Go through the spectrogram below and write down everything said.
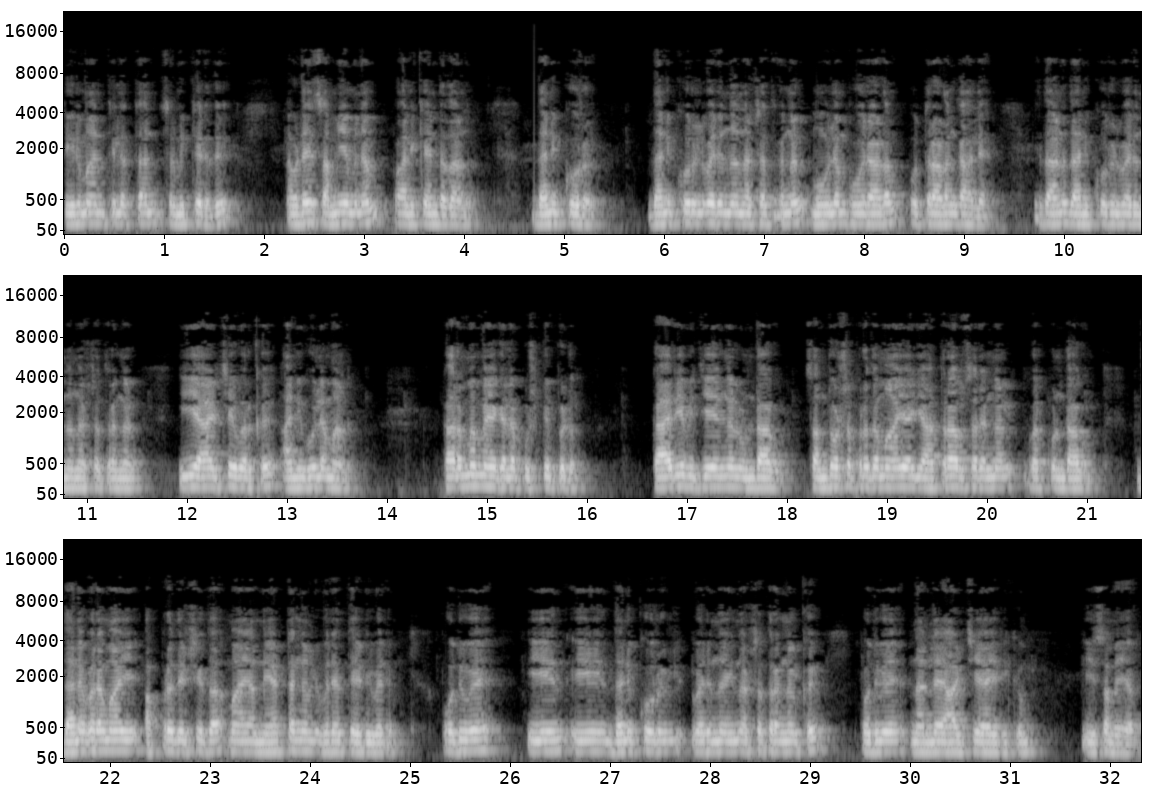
തീരുമാനത്തിലെത്താൻ ശ്രമിക്കരുത്. അവിടെ സംയമനം പാലിക്കേണ്ടതാണ്. ധനിക്കൂറ്. ധനിക്കൂറിൽ വരുന്ന നക്ഷത്രങ്ങൾ മൂലം പൂരാടം ഉത്രാടം കാല. ഇതാണ് ധനിക്കൂറിൽ വരുന്ന നക്ഷത്രങ്ങൾ. ഈ ആഴ്ച ഇവർക്ക് അനുകൂലമാണ്. കർമ്മമേഖല പുഷ്ടിപ്പെടും. കാര്യവിജയങ്ങൾ ഉണ്ടാകും. സന്തോഷപ്രദമായ യാത്രാവസരങ്ങൾ ഇവർക്കുണ്ടാകും. ധനപരമായി അപ്രതീക്ഷിതമായ നേട്ടങ്ങൾ ഇവരെ തേടി വരും പൊതുവെ ഈ ഈ ധനുക്കൂറിൽ വരുന്ന ഈ നക്ഷത്രങ്ങൾക്ക് പൊതുവെ നല്ല ആഴ്ചയായിരിക്കും ഈ സമയം.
